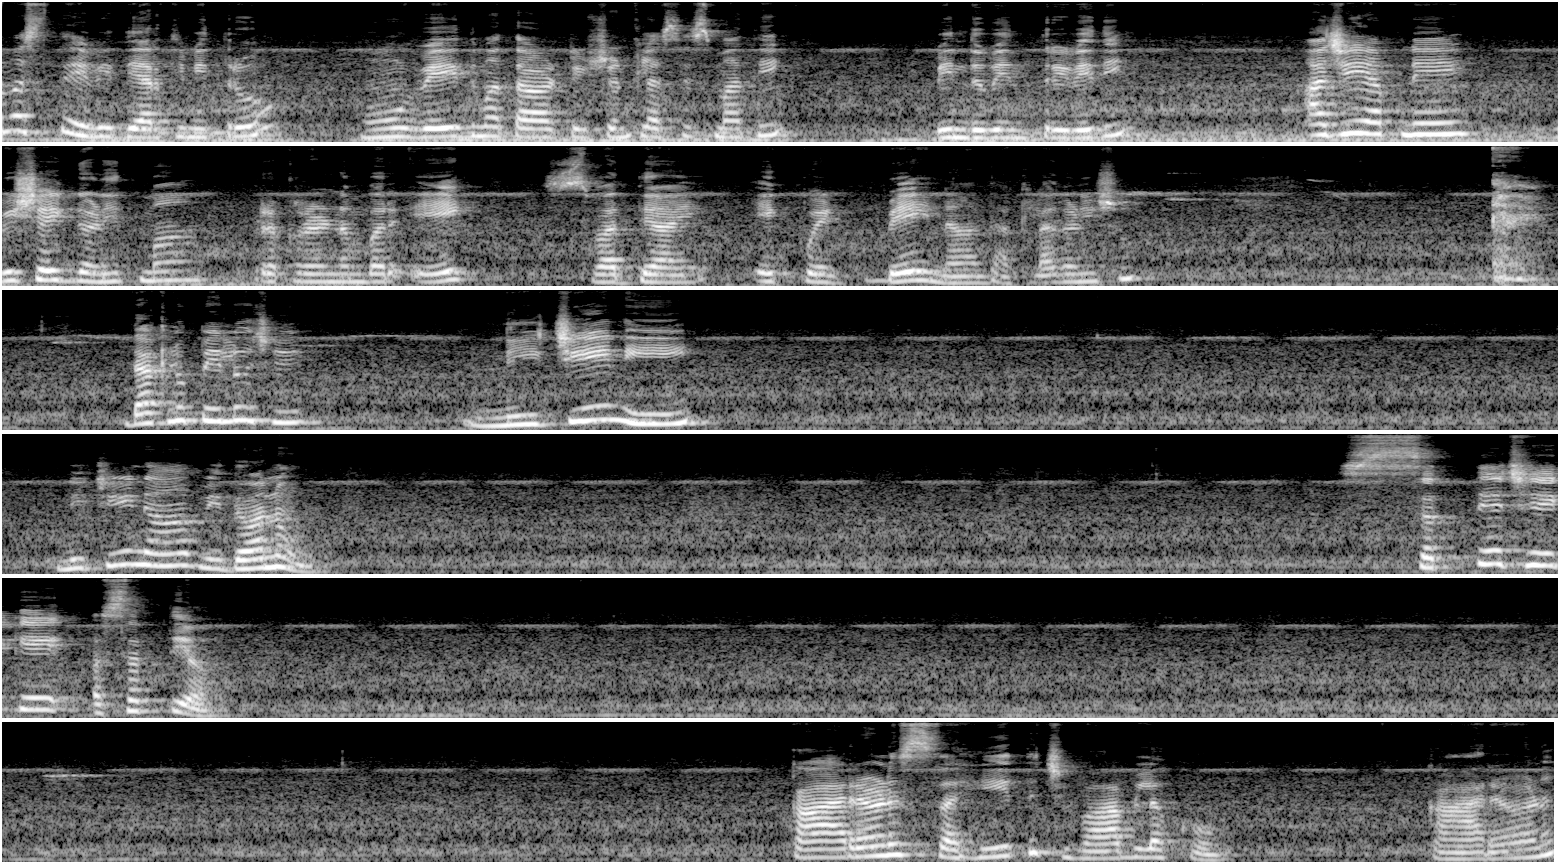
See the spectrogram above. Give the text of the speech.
નમસ્તે વિદ્યાર્થી મિત્રો. હું વેદમતા ટ્યુશન ક્લાસીસમાંથી બિંદુબેન ત્રિવેદી. આજે આપણે વિષય ગણિતમાં પ્રકરણ નંબર એક, સ્વાધ્યાય એક પોઈન્ટ બેના દાખલા ગણીશું. દાખલો પહેલો છે, નીચેની નીચેના વિધાનો સત્ય છે કે અસત્ય કારણ સહિત જવાબ લખો કારણ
